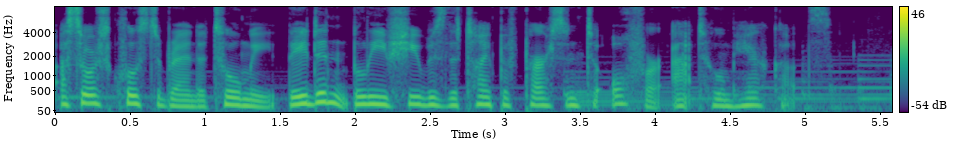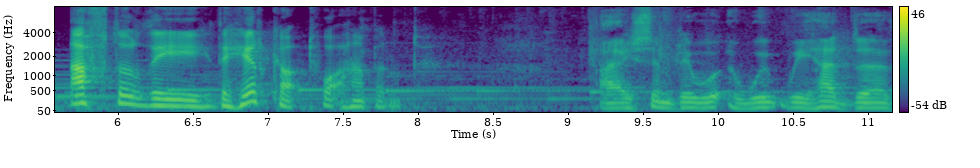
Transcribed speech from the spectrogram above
A source close to Brenda told me they didn't believe she was the type of person to offer at home haircuts. After the, the haircut, what happened? I simply we, we had the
